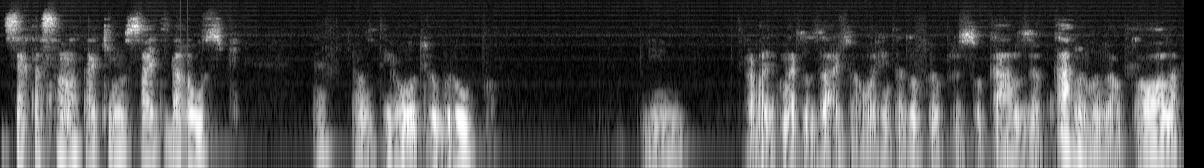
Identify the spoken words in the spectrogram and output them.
dissertação está aqui no site da USP, né? onde tem outro grupo que trabalha com métodos ágeis. O orientador foi o professor Carlos, Carlos Emanuel Tola,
